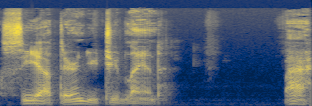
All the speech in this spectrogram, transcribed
I'll see you out there in YouTube land. Bye.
